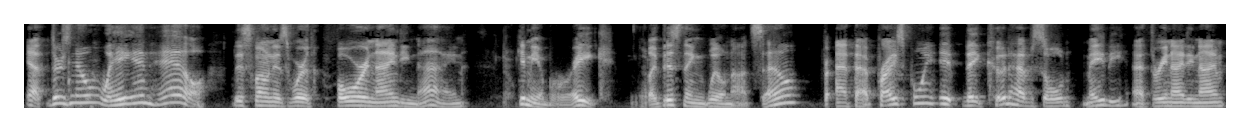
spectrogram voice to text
Yeah, there's no way in hell this phone is worth four ninety nine. Give me a break. Like this thing will not sell at that price point. It they could have sold maybe at three ninety nine.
